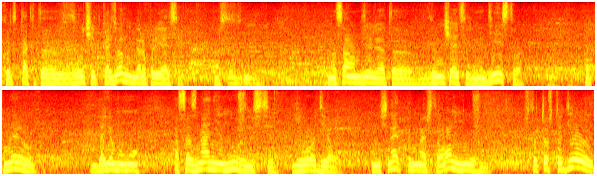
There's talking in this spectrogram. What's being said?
хоть так это звучит, казенные мероприятия, на самом деле это замечательное действие. Вот мы даем ему осознание нужности его дела он начинает понимать, что он нужен, что то, что делает,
